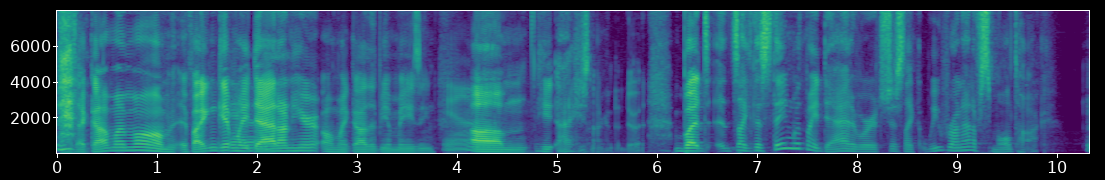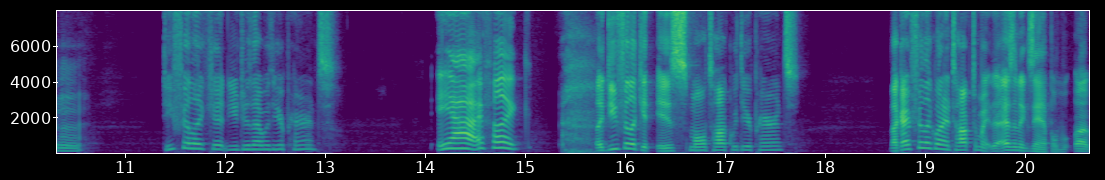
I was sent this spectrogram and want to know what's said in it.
'Cause I got my mom. If I can get my Yeah. dad on here, oh my god, that'd be amazing. Yeah. Um, he uh, he's not gonna do it. But it's like this thing with my dad where it's just like we run out of small talk. Mm. Do you feel like it, you do that with your parents? Yeah, I feel like Like, do you feel like it is small talk with your parents? Like, I feel like when I talk to my, as an example, uh,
